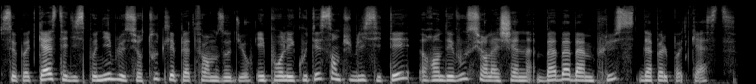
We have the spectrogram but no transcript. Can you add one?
Ce podcast est disponible sur toutes les plateformes audio. Et pour l'écouter sans publicité, rendez-vous sur la chaîne Bababam Plus d'Apple Podcasts.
